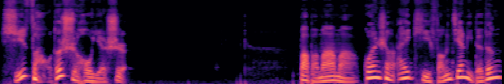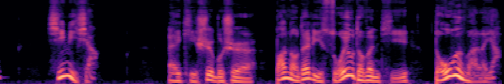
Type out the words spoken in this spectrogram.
洗澡的时候也是。爸爸妈妈关上艾奇房间里的灯，心里想：“艾奇是不是把脑袋里所有的问题都问完了呀？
